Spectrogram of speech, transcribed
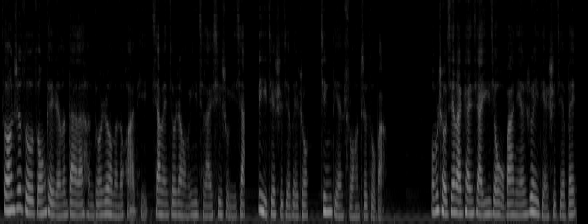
死亡之组总给人们带来很多热门的话题。下面就让我们一起来细数一下历届世界杯中经典死亡之组吧。我们首先来看一下1958年瑞典世界杯，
